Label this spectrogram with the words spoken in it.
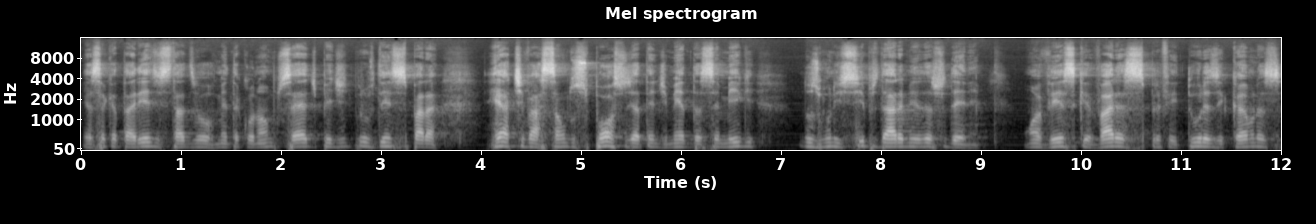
e à Secretaria de Estado de Desenvolvimento Econômico, sede, pedido de providências para reativação dos postos de atendimento da CEMIG nos municípios da área mineira da Sudene, uma vez que várias prefeituras e câmaras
